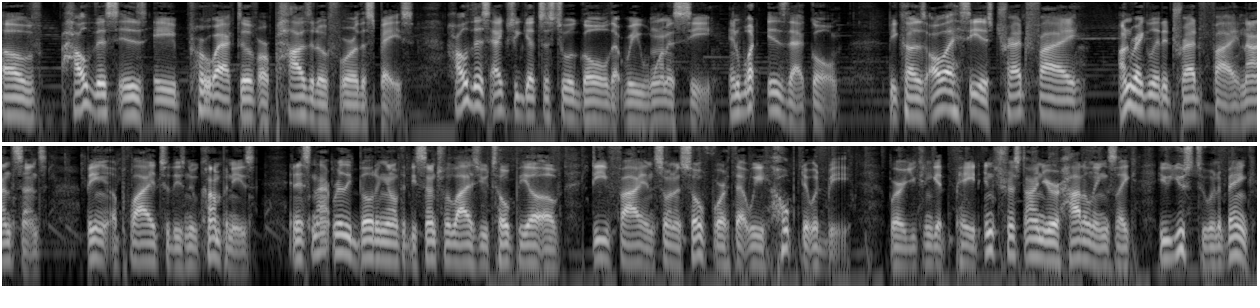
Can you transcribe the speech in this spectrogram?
of how this is a proactive or positive for the space, how this actually gets us to a goal that we want to see, and what is that goal? Because all I see is TradFi, unregulated TradFi nonsense being applied to these new companies, and it's not really building out the decentralized utopia of DeFi and so on and so forth that we hoped it would be, where you can get paid interest on your hodlings like you used to in a bank.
